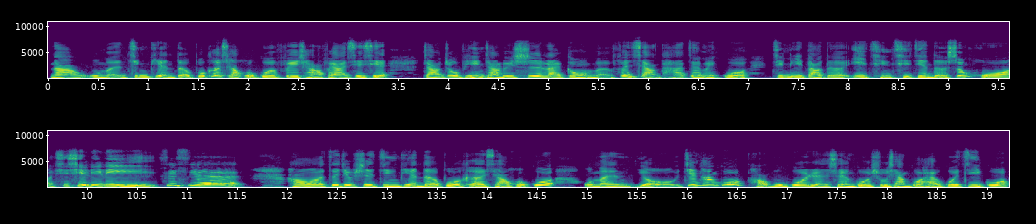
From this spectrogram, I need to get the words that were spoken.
那我们今天的播客小火锅非常非常谢谢张祝平张律师来跟我们分享他在美国经历到的疫情期间的生活，谢谢丽丽。谢谢。好哦，这就是今天的博客小火锅。我们有健康锅、跑步锅、人参锅、书香锅，还有国际锅，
